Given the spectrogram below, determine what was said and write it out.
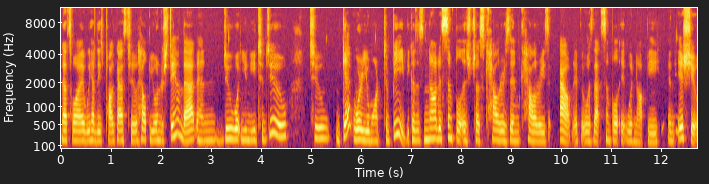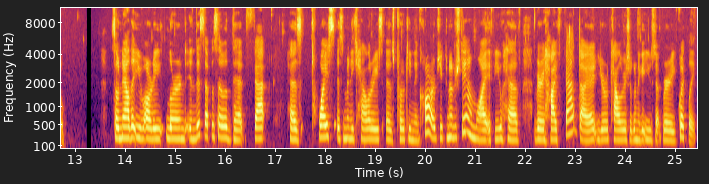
That's why we have these podcasts to help you understand that and do what you need to do to get where you want to be because it's not as simple as just calories in, calories out. If it was that simple, it would not be an issue. So now that you've already learned in this episode that fat has twice as many calories as protein and carbs, you can understand why if you have a very high fat diet, your calories are going to get used up very quickly.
